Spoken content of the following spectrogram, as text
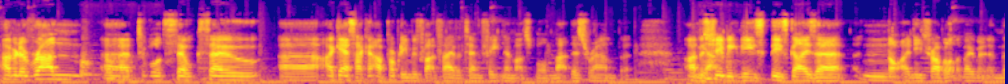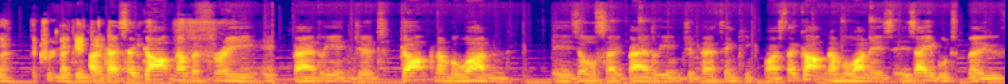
I'm going to, I'm going to run uh, towards Sylke. So uh, I guess I will probably move like five or ten feet, no much more than that this round. But I'm Yeah. assuming these these guys are not any trouble at the moment, and the, the crew may be in danger. Okay, so Gark number three is badly injured. Gark number one is also badly injured. They're thinking twice. So Gark number one is is able to move.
